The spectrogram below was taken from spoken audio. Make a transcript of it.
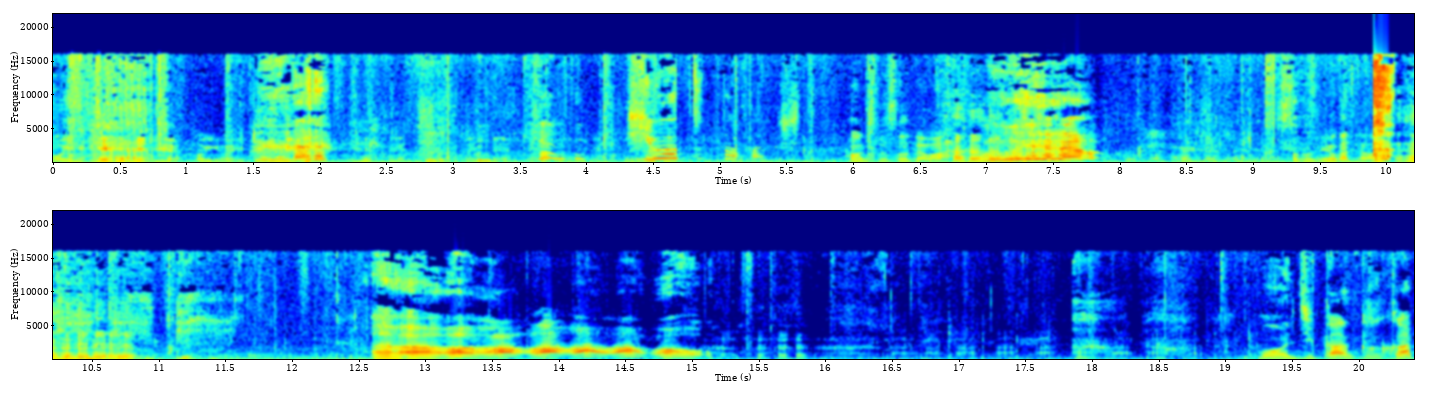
おいおい。おいしまったた本当そうだわ。外でよかったわあああああああもう時間かかっ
